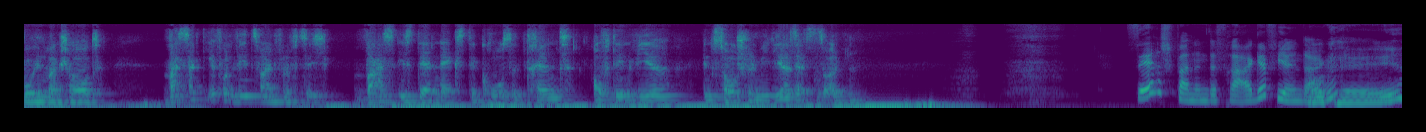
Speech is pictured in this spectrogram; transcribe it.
wohin man schaut. Was sagt ihr von W52? Was ist der nächste große Trend, auf den wir in Social Media setzen sollten? sehr spannende Frage, vielen Dank. Okay.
